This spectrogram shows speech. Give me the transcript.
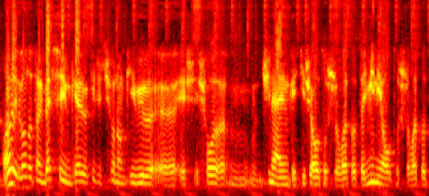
Azért gondoltam, hogy beszéljünk erről kicsit soron kívül, és, és hol csináljunk egy kis autós rovatot, egy mini autós rovatot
